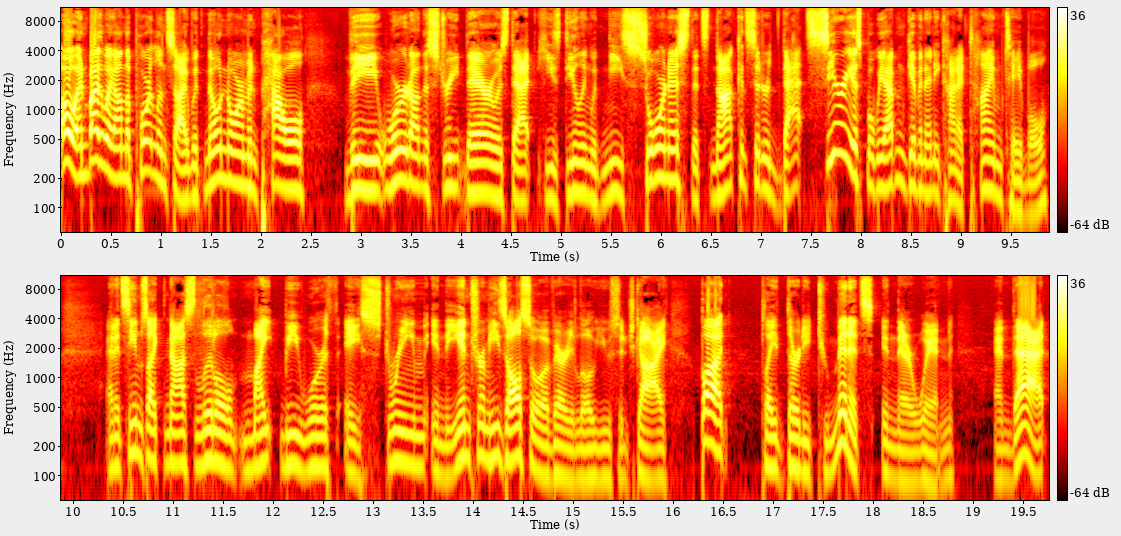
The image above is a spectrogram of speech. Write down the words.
Oh, and by the way, on the Portland side, with no Norman Powell, the word on the street there was that he's dealing with knee soreness that's not considered that serious, but we haven't given any kind of timetable. And it seems like Nas Little might be worth a stream in the interim. He's also a very low usage guy, but played 32 minutes in their win. And that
